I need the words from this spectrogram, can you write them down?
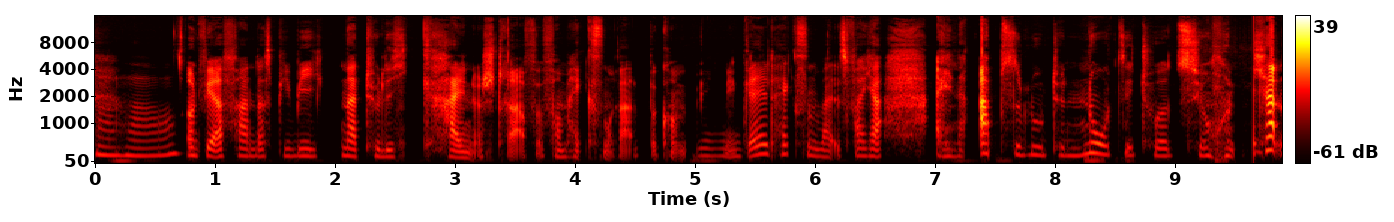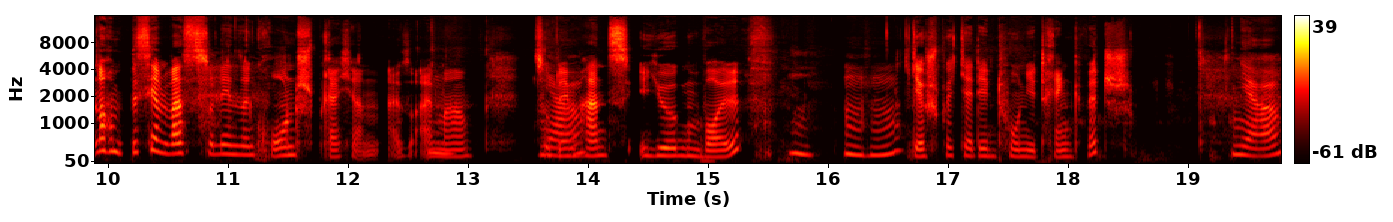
Mhm. Und wir erfahren, dass Bibi natürlich keine Strafe vom Hexenrat bekommt wegen den Geldhexen, weil es war ja eine absolute Notsituation. Ich hatte noch ein bisschen was zu den Synchronsprechern. Also einmal zu dem Ja. Hans-Jürgen Wolf. Mhm. Der spricht ja den Toni Trenkwitsch. Ja.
